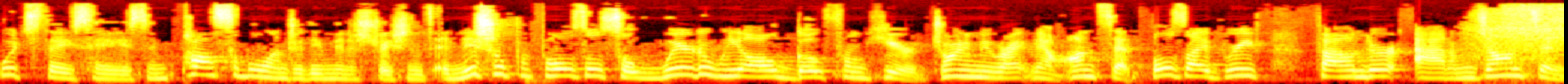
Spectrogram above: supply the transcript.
which they say is impossible under the administration's initial proposal. So where do we all go from here? Joining me right now on set, Bullseye Brief founder Adam Johnson.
